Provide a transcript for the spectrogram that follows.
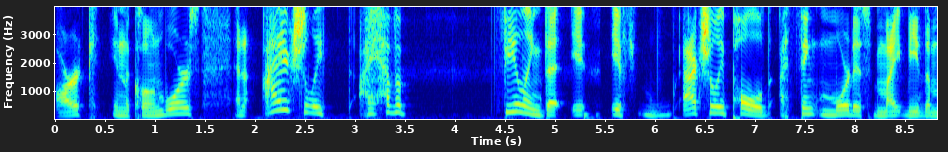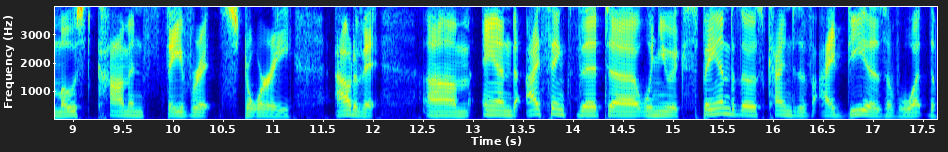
arc in the Clone Wars, and I actually I have a feeling that it, if actually polled, I think Mortis might be the most common favorite story out of it. Um, and I think that uh, when you expand those kinds of ideas of what the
